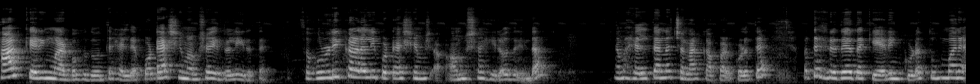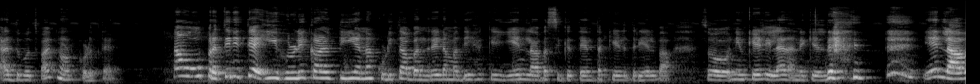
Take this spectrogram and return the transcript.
ಹಾರ್ಟ್ ಕೇರಿಂಗ್ ಮಾಡಬಹುದು ಅಂತ ಹೇಳಿದೆ. ಪೊಟ್ಯಾಷಿಯಂ ಅಂಶ ಇದರಲ್ಲಿ ಇರುತ್ತೆ. ಸೊ ಹುರುಳಿಕಾಳಲ್ಲಿ ಪೊಟ್ಯಾಷಿಯಂ ಅಂಶ ಇರೋದ್ರಿಂದ ನಮ್ಮ ಹೆಲ್ತನ್ನು ಚೆನ್ನಾಗಿ ಕಾಪಾಡ್ಕೊಳ್ಳುತ್ತೆ ಮತ್ತು ಹೃದಯದ ಕೇರಿಂಗ್ ಕೂಡ ತುಂಬಾ ಅದ್ಭುತವಾಗಿ ನೋಡ್ಕೊಳ್ಳುತ್ತೆ ನಾವು ಪ್ರತಿನಿತ್ಯ ಈ ಹುರುಳಿಕಾಳು ಟೀಯನ್ನು ಕುಡಿತಾ ಬಂದರೆ ನಮ್ಮ ದೇಹಕ್ಕೆ ಏನು ಲಾಭ ಸಿಗುತ್ತೆ ಅಂತ ಕೇಳಿದ್ರಿ ಅಲ್ವಾ? ಸೊ ನೀವು ಕೇಳಿಲ್ಲ, ನಾನು ಕೇಳಿದೆ. ಏನು ಲಾಭ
